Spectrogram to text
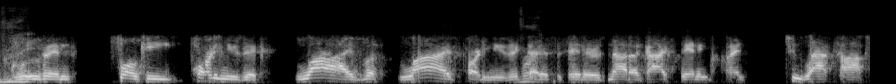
grooving, funky party music, live, live party music. Right. That is to say, there is not a guy standing behind two laptops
